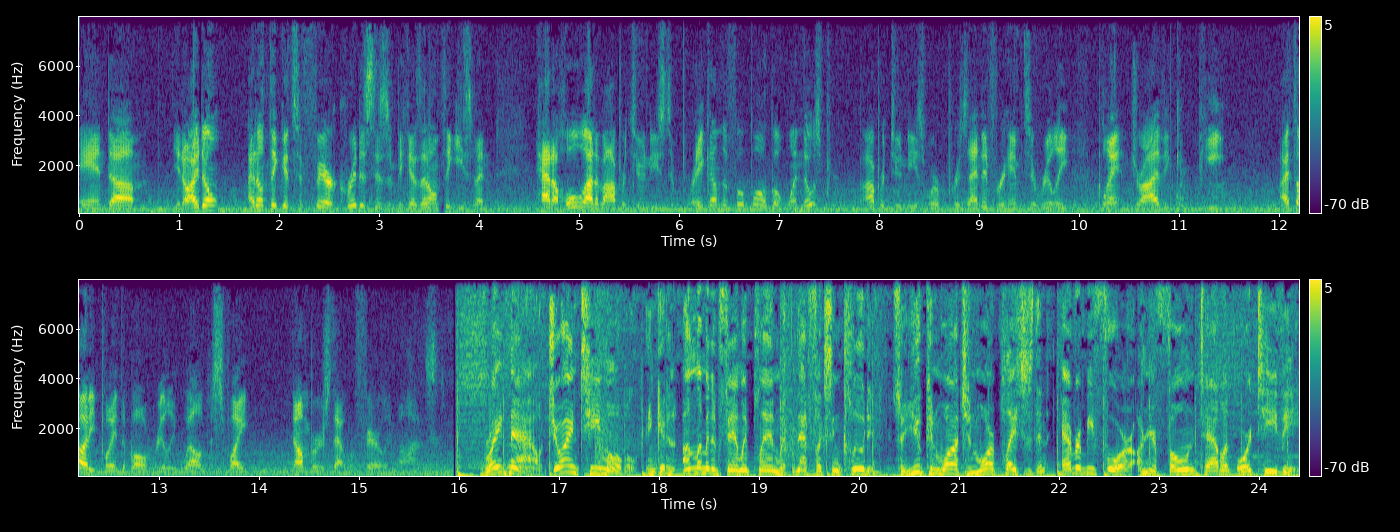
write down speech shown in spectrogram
And um, you know, I don't, I don't think it's a fair criticism because I don't think he's been had a whole lot of opportunities to break on the football. But when those opportunities were presented for him to really plant and drive and compete, I thought he played the ball really well, despite numbers that were fairly modest. Right now, join T-Mobile and get an unlimited family plan with Netflix included, so you can watch in more places than ever before on your phone, tablet, or TV.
